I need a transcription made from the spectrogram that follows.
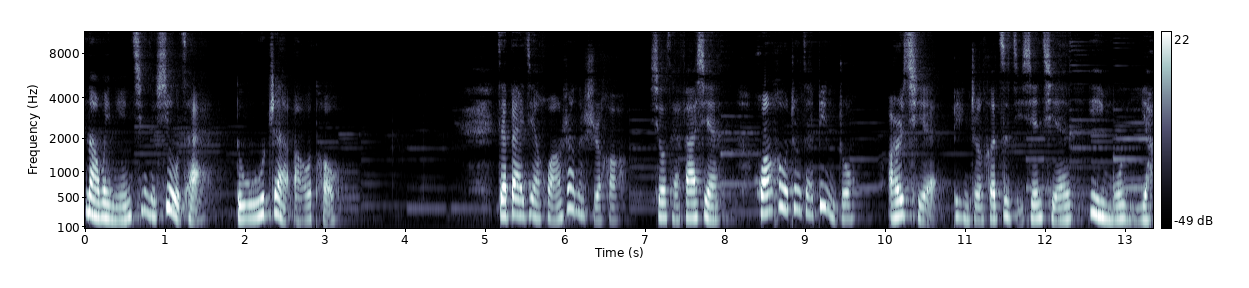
那位年轻的秀才独占鳌头。在拜见皇上的时候，秀才发现皇后正在病中，而且病症和自己先前一模一样。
